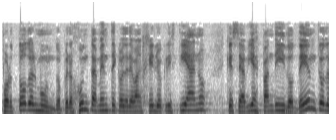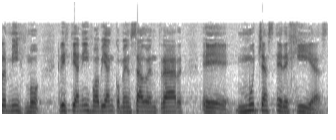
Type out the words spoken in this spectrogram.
por todo el mundo, pero juntamente con el Evangelio cristiano que se había expandido dentro del mismo cristianismo habían comenzado a entrar eh, muchas herejías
